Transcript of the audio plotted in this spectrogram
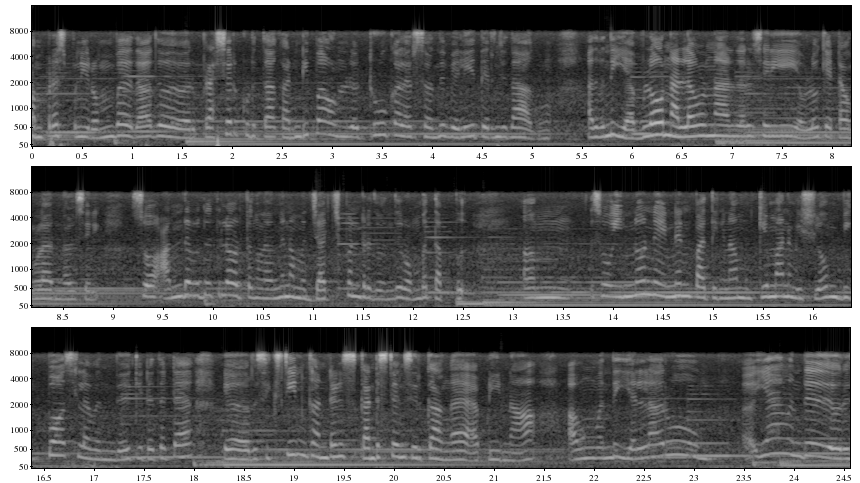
கம்ப்ரெஸ் பண்ணி ரொம்ப ஏதாவது ஒரு ப்ரெஷர் கொடுத்தா கண்டிப்பாக அவனோட ட்ரூ கலர்ஸ் வந்து வெளியே தெரிஞ்சுதான் ஆகும். அது வந்து எவ்வளோ நல்லவனாக இருந்தாலும் சரி எவ்வளோ கெட்டவங்களாக இருந்தாலும் சரி. ஸோ அந்த விதத்தில் ஒருத்தங்களை வந்து நம்ம ஜட்ஜ் பண்ணுறது வந்து ரொம்ப தப்பு. Um, ஸோ இன்னொன்று என்னென்னு பார்த்தீங்கன்னா முக்கியமான விஷயம் பிக் பாஸில் வந்து கிட்டத்தட்ட ஒரு சிக்ஸ்டீன் கண்டென்ஸ் கண்டஸ்டன்ஸ் இருக்காங்க அப்படின்னா அவங்க வந்து எல்லோரும் ஏன் வந்து ஒரு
